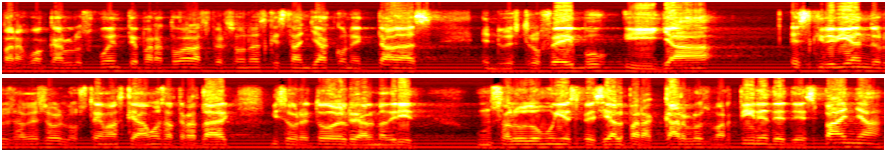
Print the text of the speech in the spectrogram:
para Juan Carlos Fuente, para todas las personas que están ya conectadas en nuestro Facebook y ya escribiéndonos a ver sobre los temas que vamos a tratar y sobre todo el Real Madrid. Un saludo muy especial para Carlos Martínez desde España.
